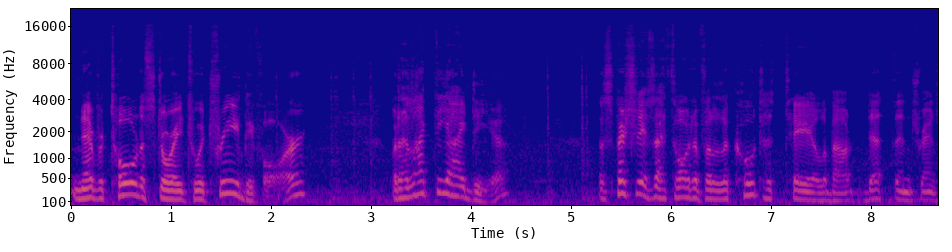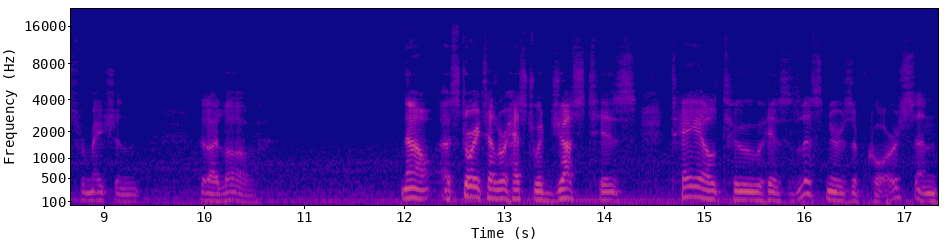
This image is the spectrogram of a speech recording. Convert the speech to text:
never told a story to a tree before, but I liked the idea, especially as I thought of a Lakota tale about death and transformation that I love. Now, a storyteller has to adjust his tale to his listeners, of course, and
